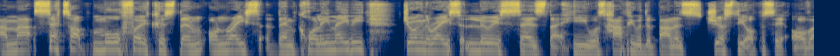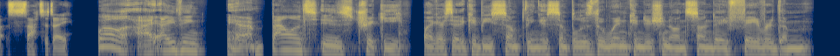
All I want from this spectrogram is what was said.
And Matt set up more focus than on race than quali, maybe. During the race, Lewis says that he was happy with the balance, just the opposite of Saturday. Well, I, I think yeah, balance is tricky. Like I said, it could be something as simple as the wind condition on Sunday favored them,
